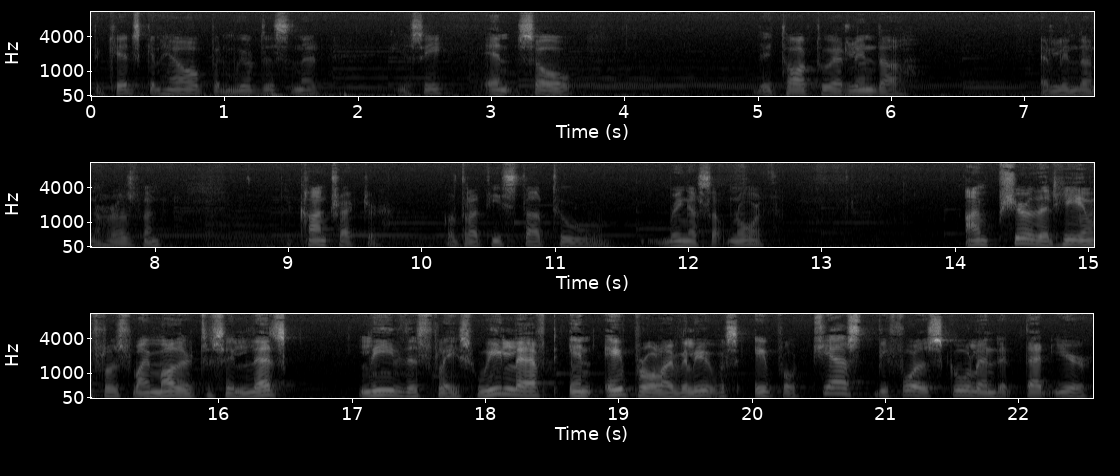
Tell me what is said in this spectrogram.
the kids can help, and we'll this and that. You see, and so they talked to Erlinda, Erlinda and her husband, the contractor, contratista, to bring us up north. I'm sure that he influenced my mother to say, let's leave this place. We left in April, I believe it was April, just before the school ended that year.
